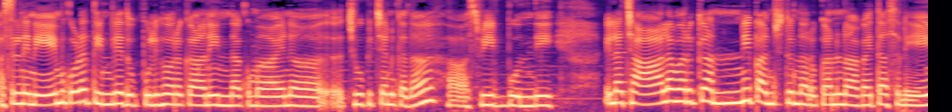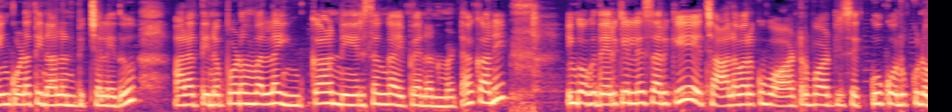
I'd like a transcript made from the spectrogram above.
అసలు నేను ఏమి కూడా తినలేదు. పులిహోర కానీ ఇందాక మా ఆయన చూపించాను కదా స్వీట్ బూందీ. ఇలా చాలా వరకు అన్నీ పంచుతున్నారు. కానీ నాకైతే అసలు ఏం కూడా తినాలనిపించలేదు. అలా తినపోవడం వల్ల ఇంకా నీరసంగా అయిపోయాను అనమాట కానీ ఇంకొక దగ్గరికి వెళ్ళేసరికి చాలా వరకు వాటర్ బాటిల్స్ ఎక్కువ కొనుక్కున్న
